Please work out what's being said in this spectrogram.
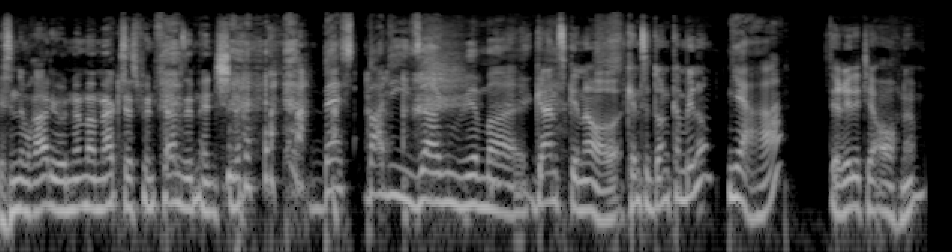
wir sind im Radio und man merkt, ich bin Fernsehmensch. Ne? Best Buddy, sagen wir mal. Ganz genau. Kennst du Don Camillo? Ja, Der redet ja auch, ne?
